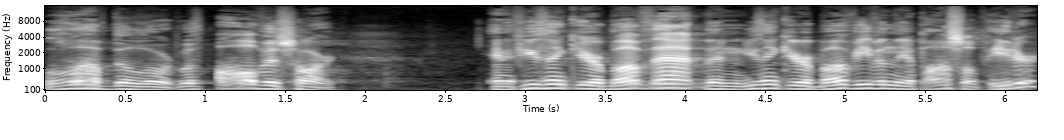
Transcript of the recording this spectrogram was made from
loved the Lord with all of his heart. And if you think you're above that, then you think you're above even the Apostle Peter?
